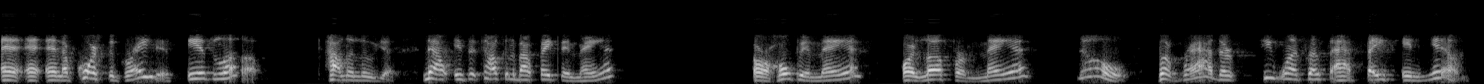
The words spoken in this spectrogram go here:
and, and, and of course the greatest is love. Hallelujah. Now, is it talking about faith in man, or hope in man, or love for man? No, but rather he wants us to have faith in him.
